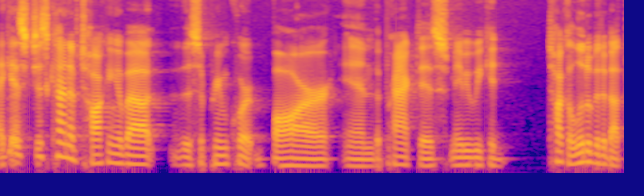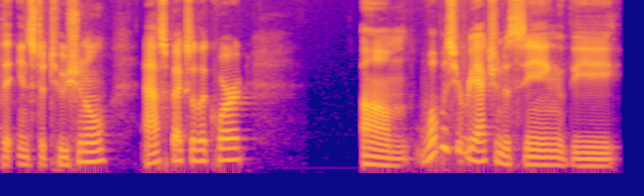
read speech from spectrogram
I guess just kind of talking about the Supreme Court bar and the practice, maybe we could talk a little bit about the institutional aspects of the court. Um, what was your reaction to seeing the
